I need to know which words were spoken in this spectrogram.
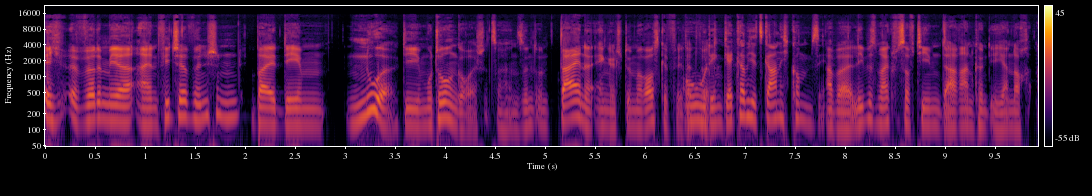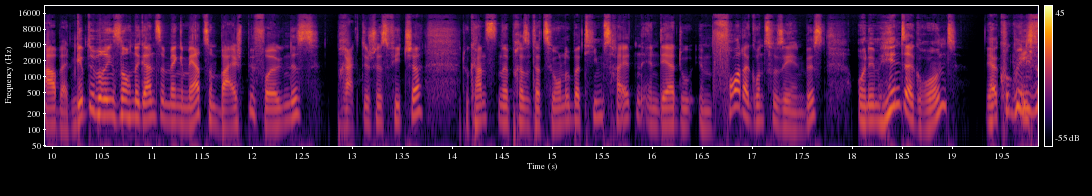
Ich äh, würde mir ein Feature wünschen, bei dem nur die Motorengeräusche zu hören sind und deine Engelstimme rausgefiltert Oh, wird. den Gag habe ich jetzt gar nicht kommen sehen. Aber liebes Microsoft-Team, daran könnt ihr ja noch arbeiten. Gibt übrigens noch eine ganze Menge mehr, zum Beispiel folgendes praktisches Feature. Du kannst eine Präsentation über Teams halten, in der du im Vordergrund zu sehen bist und im Hintergrund, ja, guck mir Ich nicht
